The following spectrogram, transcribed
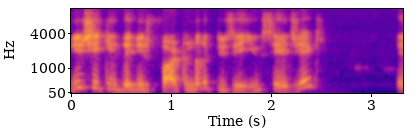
bir şekilde bir farkındalık düzeyi yükselecek. E,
